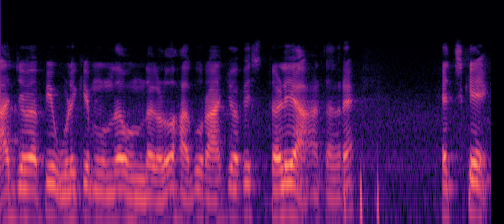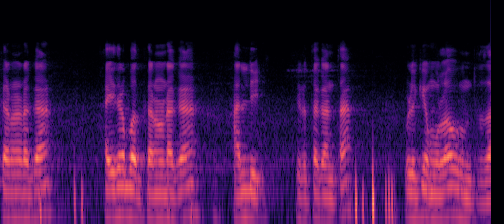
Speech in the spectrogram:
ರಾಜ್ಯವ್ಯಾಪಿ ಉಳಿಕೆ ಮೂಲದ ಹುದ್ದೆಗಳು ಹಾಗೂ ರಾಜ್ಯವ್ಯಾಪಿ ಸ್ಥಳೀಯ ಅಂತಂದರೆ ಎಚ್ ಕೆ ಕರ್ನಾಟಕ, ಹೈದರಾಬಾದ್ ಕರ್ನಾಟಕ ಅಲ್ಲಿ ಇರತಕ್ಕಂಥ ಉಳಿಕೆ ಮೂಲ ಹೊಂದದ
